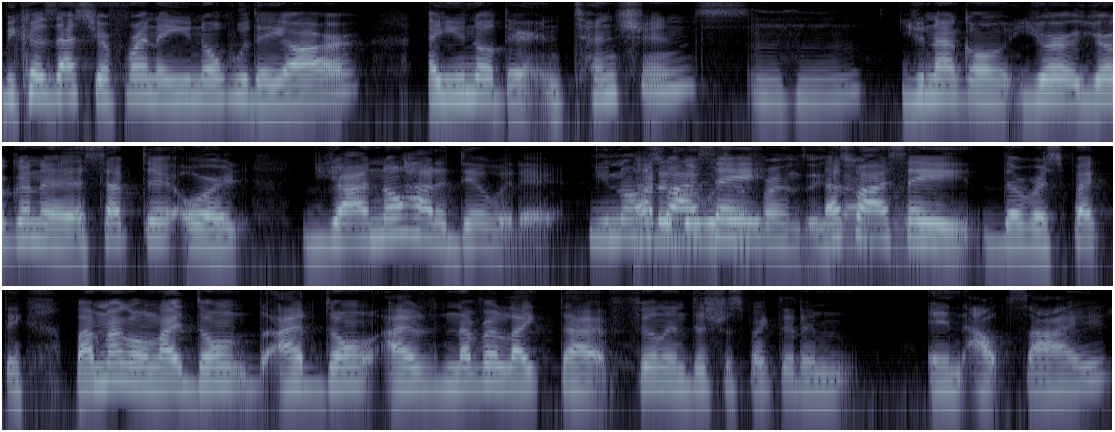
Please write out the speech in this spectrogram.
because that's your friend and you know who they are and you know their intentions, mm-hmm. you're not going. You're you're gonna accept it or y'all know how to deal with it. You know how That's to why deal I with say, your friends. That's why I say the respect thing. But I'm not gonna lie. Don't I don't I've never liked that feeling disrespected in in outside.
